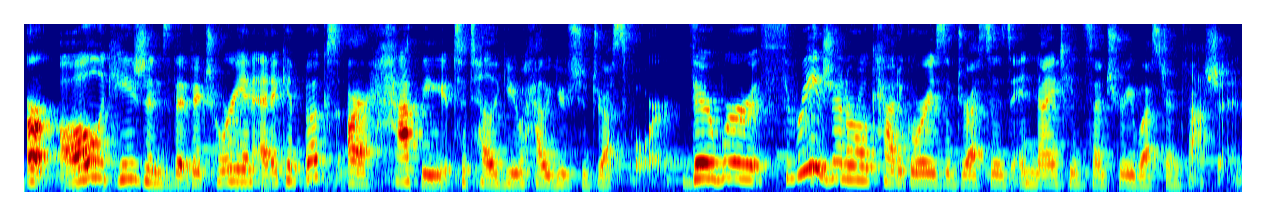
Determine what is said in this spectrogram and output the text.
are all occasions that Victorian etiquette books are happy to tell you how you should dress for. There were three general categories of dresses in 19th century Western fashion.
